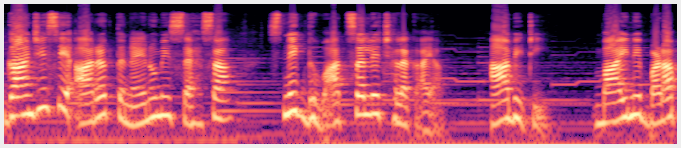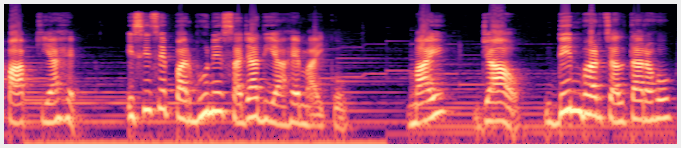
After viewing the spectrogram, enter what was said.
गांजे से आरक्त नयनों में सहसा, स्निग्ध वात्सल्य छलक आया। हाँ बेटी, माई ने बड़ा पाप किया है। इसी से प्रभु ने सजा दिया है माई को। माई, जाओ, दिन भर चलता रहो,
